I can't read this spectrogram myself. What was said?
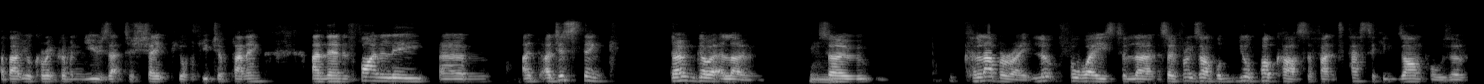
about your curriculum and use that to shape your future planning. And then finally, um, I, I, just think don't go it alone. Mm-hmm. So collaborate, look for ways to learn. So, for example, your podcasts are fantastic examples of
